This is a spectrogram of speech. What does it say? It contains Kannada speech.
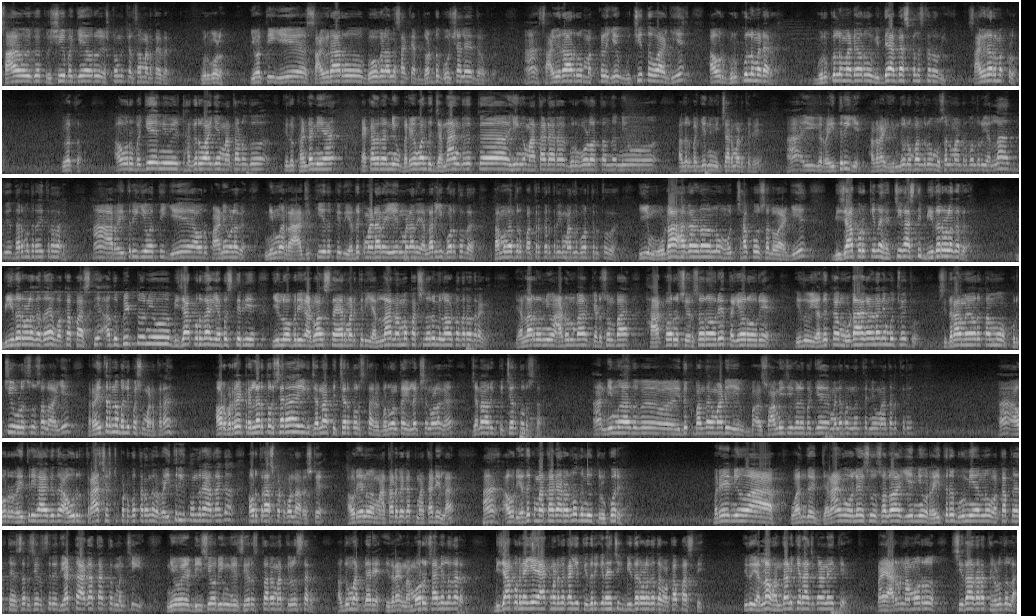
ಸಾವಯವ ಕೃಷಿ ಬಗ್ಗೆ ಅವರು ಎಷ್ಟೊಂದು ಕೆಲಸ ಮಾಡ್ತಾ ಇದ್ದಾರೆ ಗುರುಗಳು. ಇವತ್ತಿಗೆ ಸಾವಿರಾರು ಗೋಗಳನ್ನು ಸಾಕ್ಯಾರ. ದೊಡ್ಡ ಗೋಶಾಲೆ ಇದೆ ಅವ್ರದ್ದು ಆ ಸಾವಿರಾರು ಮಕ್ಕಳಿಗೆ ಉಚಿತವಾಗಿ ಅವ್ರು ಗುರುಕುಲ ಮಾಡ್ಯಾರ. ಗುರುಕುಲ ಮಾಡಿ ಅವರು ವಿದ್ಯಾಭ್ಯಾಸ ಕಲಿಸ್ತಾರೆ ಅವ್ರಿಗೆ. ಸಾವಿರಾರು ಮಕ್ಕಳು. ಇವತ್ತು ಅವ್ರ ಬಗ್ಗೆ ನೀವು ಹಗುರವಾಗಿ ಮಾತಾಡೋದು ಇದು ಖಂಡನೀಯ. ಯಾಕಂದ್ರೆ ನೀವು ಬರೀ ಒಂದು ಜನಾಂಗಕ್ಕೆ ಹಿಂಗೆ ಮಾತಾಡ್ಯಾರ ಗುರುಗಳು ಅಂತಂದು ನೀವು ಅದ್ರ ಬಗ್ಗೆ ನೀವು ವಿಚಾರ ಮಾಡ್ತೀರಿ. ಹಾಂ ಈಗ ರೈತರಿಗೆ, ಅದ್ರಾಗ ಹಿಂದೂನು ಬಂದರು, ಮುಸಲ್ಮಾನರು ಬಂದರು, ಎಲ್ಲ ಧರ್ಮದ ರೈತರು ಅದಾರ. ಹಾಂ ಆ ರೈತರಿಗೆ ಇವತ್ತಿಗೆ ಅವ್ರ ಪಾಣಿ ಒಳಗೆ ನಿಮ್ಮ ರಾಜಕೀಯದಕ್ಕೆ ಇದು ಎದಕ್ಕೆ ಮಾಡ್ಯಾರ, ಏನು ಮಾಡ್ಯಾರ, ಎಲ್ಲರಿಗೂ ಗೊತ್ತದ ತಮಗಂತೂ ಪತ್ರಕರ್ತರಿಗೆ ಮೊದಲು ಗೊತ್ತಿರ್ತದೆ. ಈ ಮೂಡಾ ಹಗರಣವನ್ನು ಮುಚ್ಚಾಕೋ ಸಲುವಾಗಿ ಬಿಜಾಪುರಕ್ಕಿಂತ ಹೆಚ್ಚಿಗೆ ಆಸ್ತಿ ಬೀದರ್ ಒಳಗದ. ಬೀದರ್ ಒಳಗದ ವಕಪ್ ಆಸ್ತಿ, ಅದು ಬಿಟ್ಟು ನೀವು ಬಿಜಾಪುರದಾಗ ಎಬ್ಬಿಸ್ತೀರಿ ಇಲ್ಲೊಬ್ರಿಗೆ ಅಡ್ವಾನ್ಸ್ ತಯಾರು ಮಾಡ್ತೀರಿ, ಎಲ್ಲ ನಮ್ಮ ಪಕ್ಷದವರು ಮಿಲಾವಟ್ ಅದಾರ ಅದ್ರಾಗ. ಎಲ್ಲರೂ ನೀವು ಆಡೋನ್ ಬಾ ಕೆಡ್ಸೋನ್ ಬಾ, ಹಾಕೋರು, ಸೇರ್ಸೋರು ಅವರೇ, ತೆಗಿಯೋರು ಅವರೇ. ಇದು ಎದಕ್ಕೆ ಮೂಢ ಮುಚ್ಚೋಯ್ತು. ಸಿದ್ದರಾಮಯ್ಯ ಅವರು ತಮ್ಮ ಕುರ್ಚಿ ಉಳಿಸೋ ಸಲುವಾಗಿ ರೈತರನ್ನ ಬಲಿಪಶು ಮಾಡ್ತಾರೆ. ಅವ್ರು ಬರೀ ಟ್ರೇಲರ್ ತೋರಿಸ್ಯಾರ, ಈಗ ಜನ ಪಿಕ್ಚರ್ ತೋರಿಸ್ತಾರೆ. ಬರುವಂಥ ಇಲೆಕ್ಷನ್ ಒಳಗೆ ಜನ ಅವ್ರಿಗೆ ಪಿಕ್ಚರ್ ತೋರಿಸ್ತಾರೆ. ಹಾಂ ನಿಮ್ಮ ಅದು ಇದಕ್ಕೆ ಬಂದಾಗ ಮಾಡಿ ಸ್ವಾಮೀಜಿಗಳ ಬಗ್ಗೆ ಮನೆ ಬಂದಂತೆ ನೀವು ಮಾತಾಡ್ತೀರಿ. ಅವರು ರೈತರಿಗಾಗಿದ್ದು ಅವ್ರು ತ್ರಾಸ ಎಷ್ಟು ಪಟ್ಕೋತಾರಂದ್ರೆ ರೈತರಿಗೆ ತೊಂದರೆ ಆದಾಗ ಅವ್ರು ತ್ರಾಸ ಪಟ್ಕೊಂಡಾರ ಅಷ್ಟೇ. ಅವ್ರೇನು ಮಾತಾಡ್ಬೇಕಂತ ಮಾತಾಡಿಲ್ಲ. ಹಾಂ ಅವ್ರು ಎದಕ್ಕೆ ಮಾತಾಡ್ಯಾರ ಅನ್ನೋದು ನೀವು ತಿಳ್ಕೊರಿ. ಬರೀ ನೀವು ಆ ಒಂದು ಜನಾಂಗ ಓಲೈಸುವ ಸಲುವಾಗಿ ನೀವು ರೈತರ ಭೂಮಿಯನ್ನು ವಕಪ್ ಹೆಸರು ಸೇರಿಸ್ರಿ, ಅದು ಎಷ್ಟು ಆಘಾತ ಆಗ್ತದೆ ಮನ್ಸಿಗೆ. ನೀವು ಡಿ ಸಿ ಅವ್ರು ಹಿಂಗೆ ಸೇರಿಸ್ತಾರೆ ಮತ್ತು ಇಳಿಸ್ತಾರೆ. ಅದು ಮತ್ತು ಬೇರೆ. ಇದ್ರಾಗ ನಮ್ಮವರು ಶಾಮಿಲ್ ಅದಾರ. ಬಿಜಾಪುರ್ನಾಗೆ ಯಾಕೆ ಮಾಡ್ಬೇಕಾಗಿತ್ತು? ಇದ್ರಕಿನ ಹೆಚ್ಚಿಗೆ ಬೀದರ್ ಒಳಗದ ವಕಪ್ ಆಸ್ತಿ. ಇದು ಎಲ್ಲ ಹೊಂದಾಣಿಕೆ ರಾಜಕಾರಣ ಐತಿ. ನಾ ಯಾರು ನಮ್ಮವರು ಸೀದಾ ಅದಾರ ಅಂತ ಹೇಳೋದಿಲ್ಲ.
